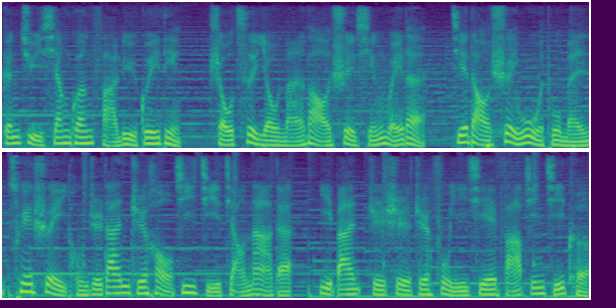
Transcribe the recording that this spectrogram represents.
根据相关法律规定，首次有瞒报税行为的。接到税务部门催税通知单之后，积极缴纳的，一般只是支付一些罚金即可；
